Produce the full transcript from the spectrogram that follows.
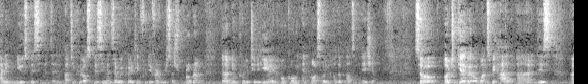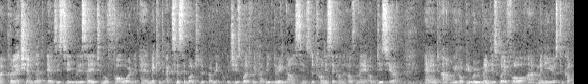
adding new specimens, and in particular specimens that were created for different research programs that have been conducted here in Hong Kong and also in other parts of Asia. So altogether, once we had uh, this uh, collection that existed, we decided to move forward and make it accessible to the public, which is what we have been doing now since the 22nd of May of this year, and uh, we hope it will remain this way for uh, many years to come.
